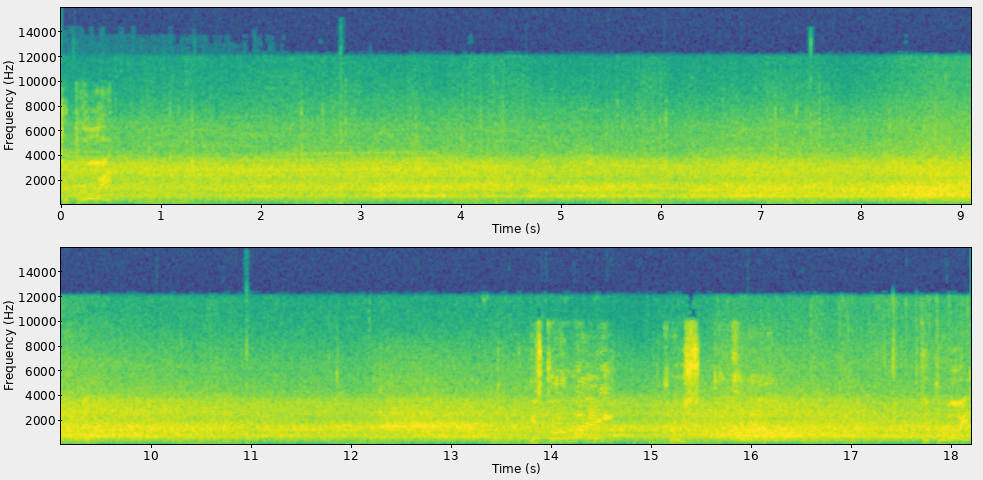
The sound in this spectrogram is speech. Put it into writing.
De Bruyne. He's got away. Kroos cuts it out. De Bruyne.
